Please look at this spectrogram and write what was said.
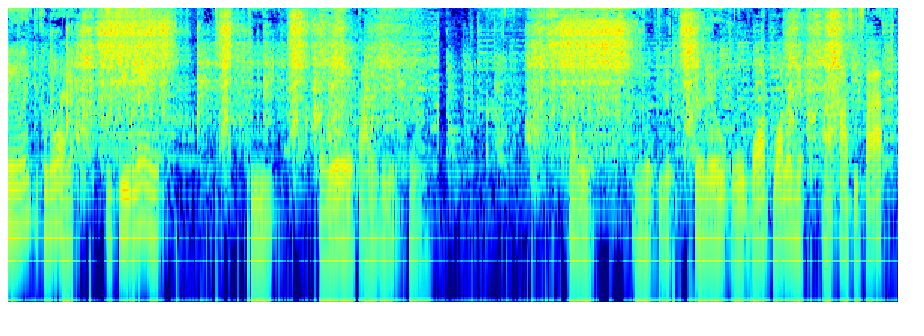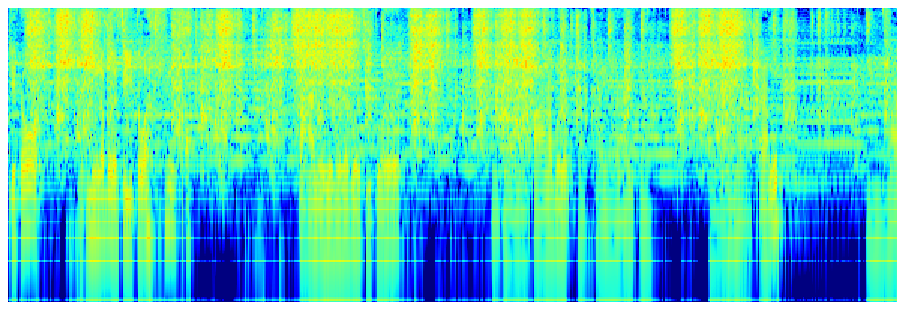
เอ้ยกูทนไม่ไหวแล้วสกิลแม่งนี่เออตายแล้วทีโอ้โหนั่นเลยเร็วเร็วเร็วโอ้บอสบอสอะไรเนี่ยหมาป่าสีฟ้า เยดโดมือระเบิดสี่ตัว ตายหมดเลยมือระเบิดสี่ตัวเอ้ยเอาปลาระเบิดอะใส่หมาอีกอะหมาหมาอะอุ๊บหมา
